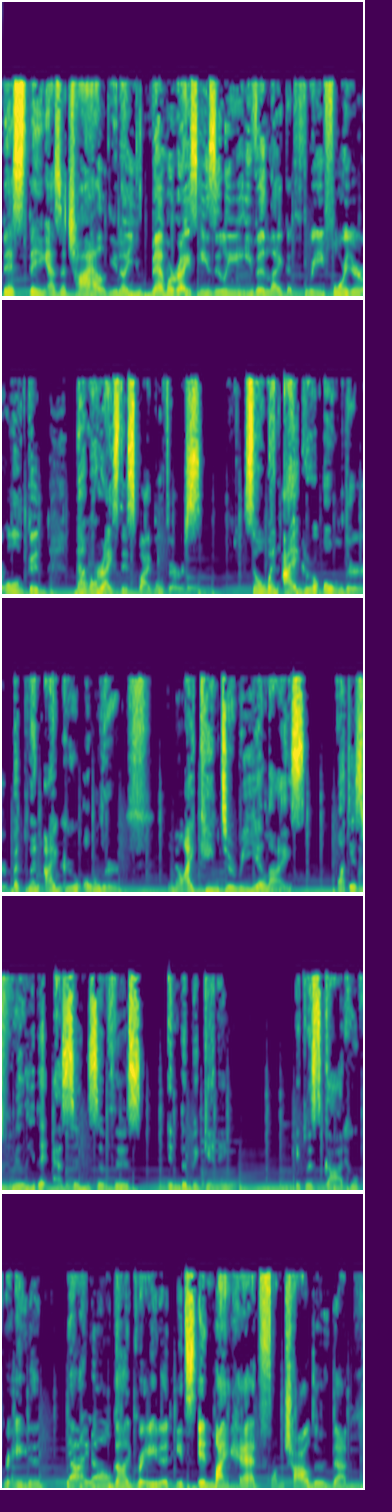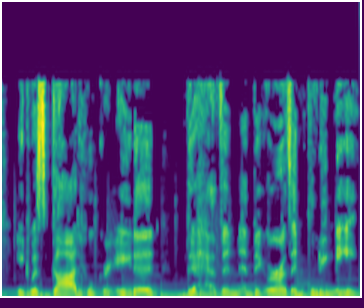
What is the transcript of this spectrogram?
this thing as a child. You know, you memorize easily, even like a three, four year old could memorize this Bible verse. So, when I grew older, but when I grew older, you know, I came to realize what is really the essence of this in the beginning? It was God who created. Yeah, I know God created. It's in my head from childhood that it was God who created the heaven and the earth, including me.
